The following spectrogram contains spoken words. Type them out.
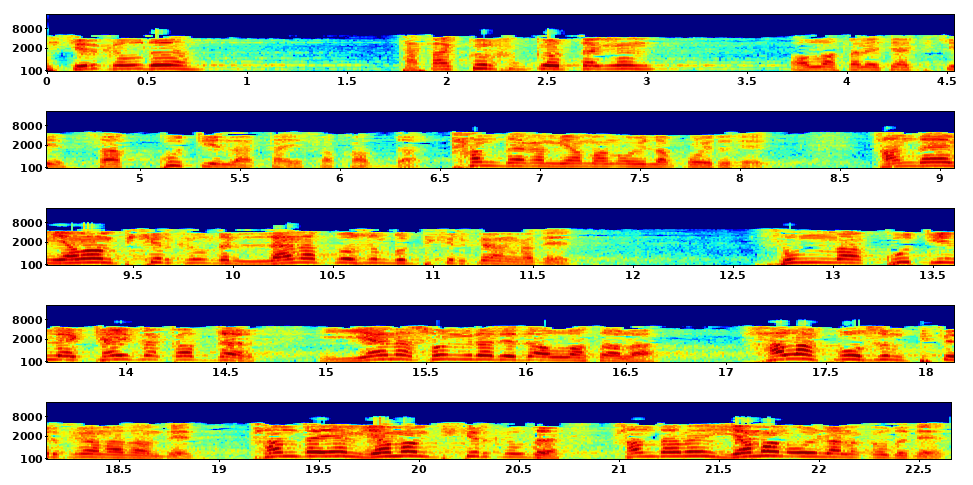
fikr qildi tafakkur qilib ko'rtagin alloh taolo aytyaptiki qanday ham yomon o'ylab qo'ydi dedi. Qanday ham yomon fikr qildi la'nat bo'lsin bu fikr qilganga dedi. Yana so'ngra dedi alloh taolo halok bo'lsin fikr qilgan odam dedi. Qandayyam yomon fikr qildi. Qanday yomon o'ylarni qildi dedi.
